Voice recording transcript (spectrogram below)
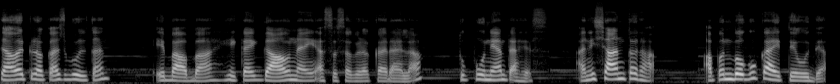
त्यावर प्रकाश बोलतात ए बाबा हे काही गाव नाही असं सगळं करायला. तू पुण्यात आहेस आणि शांत राहा. आपण बघू काय ते उद्या.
